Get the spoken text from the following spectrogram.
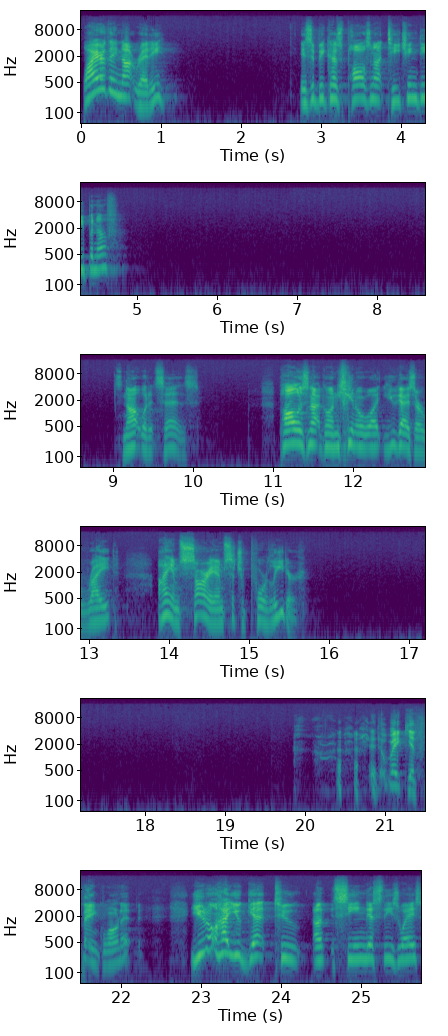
Why are they not ready? Is it because Paul's not teaching deep enough? It's not what it says. Paul is not going, you know what, you guys are right. I am sorry, I'm such a poor leader. It'll make you think, won't it? You know how you get to uh, seeing this these ways?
